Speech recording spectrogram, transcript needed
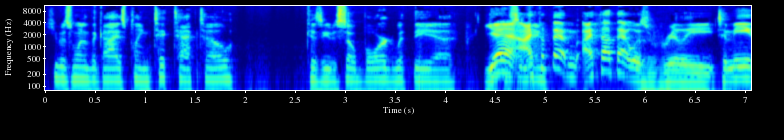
he was one of the guys playing tic tac toe because he was so bored with the. Uh, Yeah, I thought that I thought that was really to me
